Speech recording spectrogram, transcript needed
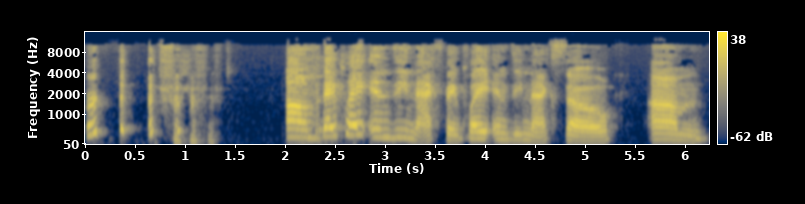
Um, but they play Indy next. They play Indy next. So, um,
